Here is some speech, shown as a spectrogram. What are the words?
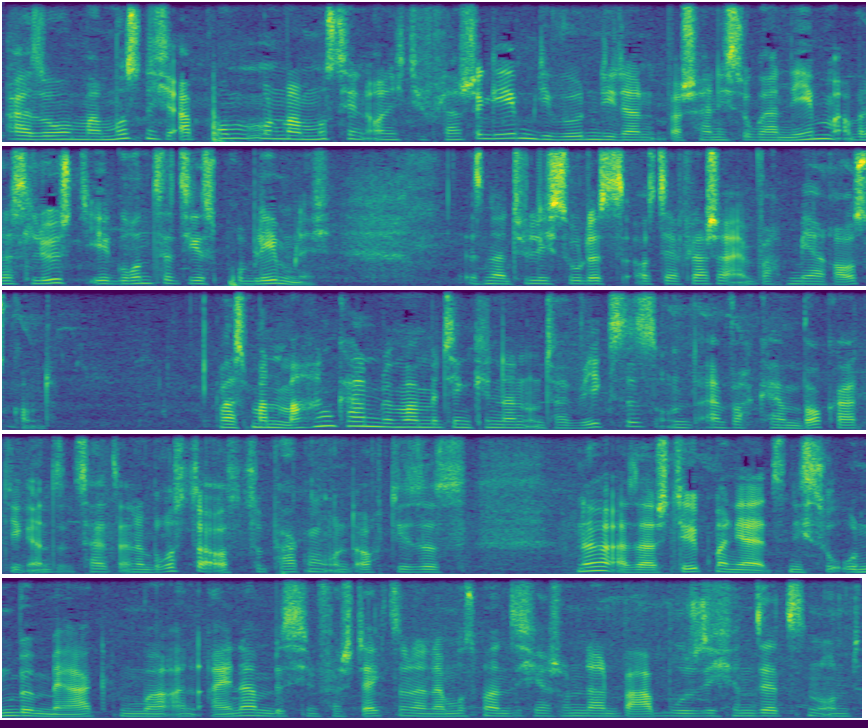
Also man muss nicht abpumpen und man muss denen auch nicht die Flasche geben. Die würden die dann wahrscheinlich sogar nehmen, aber das löst ihr grundsätzliches Problem nicht. Ist natürlich so, dass aus der Flasche einfach mehr rauskommt. Was man machen kann, wenn man mit den Kindern unterwegs ist und einfach keinen Bock hat, die ganze Zeit seine Brüste auszupacken und auch dieses, ne, also da steht man ja jetzt nicht so unbemerkt nur an einer ein bisschen versteckt, sondern da muss man sich ja schon dann barbusig hinsetzen und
